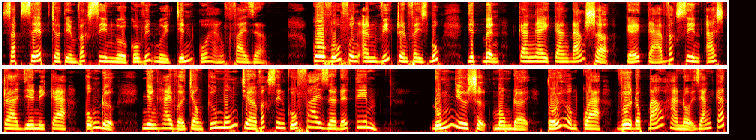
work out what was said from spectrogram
sắp xếp cho tiêm vaccine ngừa COVID-19 của hãng Pfizer. Cô Vũ Phương Anh viết trên Facebook, dịch bệnh càng ngày càng đáng sợ, kể cả vaccine AstraZeneca cũng được, nhưng hai vợ chồng cứ muốn chờ vaccine của Pfizer để tiêm. Đúng như sự mong đợi, tối hôm qua vừa đọc báo Hà Nội giãn cách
